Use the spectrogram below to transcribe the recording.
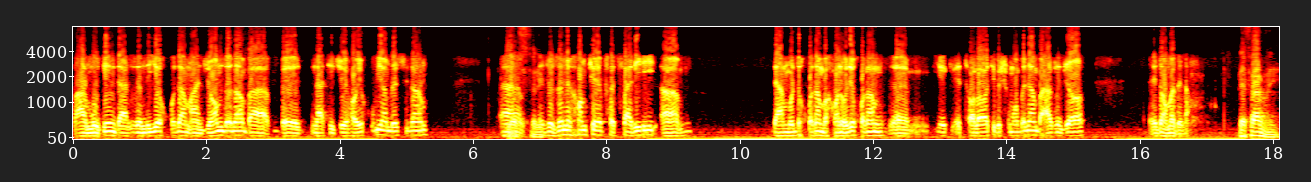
فرمودین در زندگی خودم انجام دادم و به نتیجه های خوبی هم رسیدم. اجازه می‌خوام که سریع در مورد خودم و خانواده خودم یک اطلاعاتی به شما بدم و از اونجا ادامه بدم. بفرمایید.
